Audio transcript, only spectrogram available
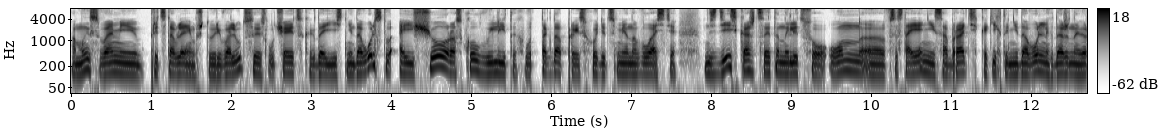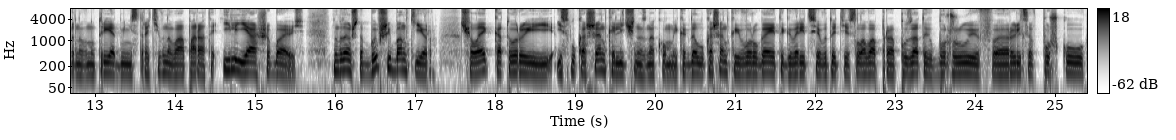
А мы с вами представляем, что революция случается, когда есть недовольство, а еще раскол в элитах. Вот тогда происходит смена власти. Здесь, кажется, это налицо. Он э, в состоянии собрать каких-то недовольных даже, наверное, внутри административного аппарата. Или я ошибаюсь? Ну, потому что бывший банкир, человек, который и с Лукашенко лично знаком, и когда Лукашенко его ругает и говорит все вот эти слова про пузатых буржуев, э, рыльцев пушку,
